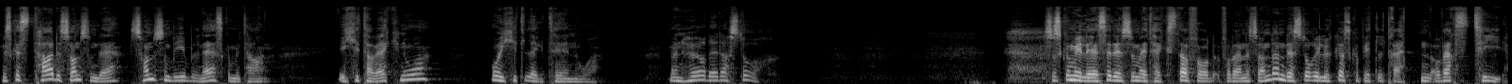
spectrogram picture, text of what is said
Vi skal ta det sånn som det er. Sånn som Bibelen er, skal vi ta den. Ikke ta vekk noe, og ikke legge til noe. Men hør det der står. Så skal vi lese det som er teksta for, for denne søndagen. Det står i Lukas kapittel 13 og vers 10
